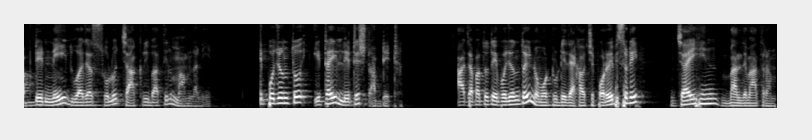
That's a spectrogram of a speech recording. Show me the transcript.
আপডেট নেই দু হাজার ষোলো চাকরি বাতিল মামলা নিয়ে। এ পর্যন্ত এটাই লেটেস্ট আপডেট আজ আপাতত এ পর্যন্তই। নম্বর টুডে দেখা হচ্ছে পরের এপিসোডে জয় হিন্দ, বান্দে মাতরম।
